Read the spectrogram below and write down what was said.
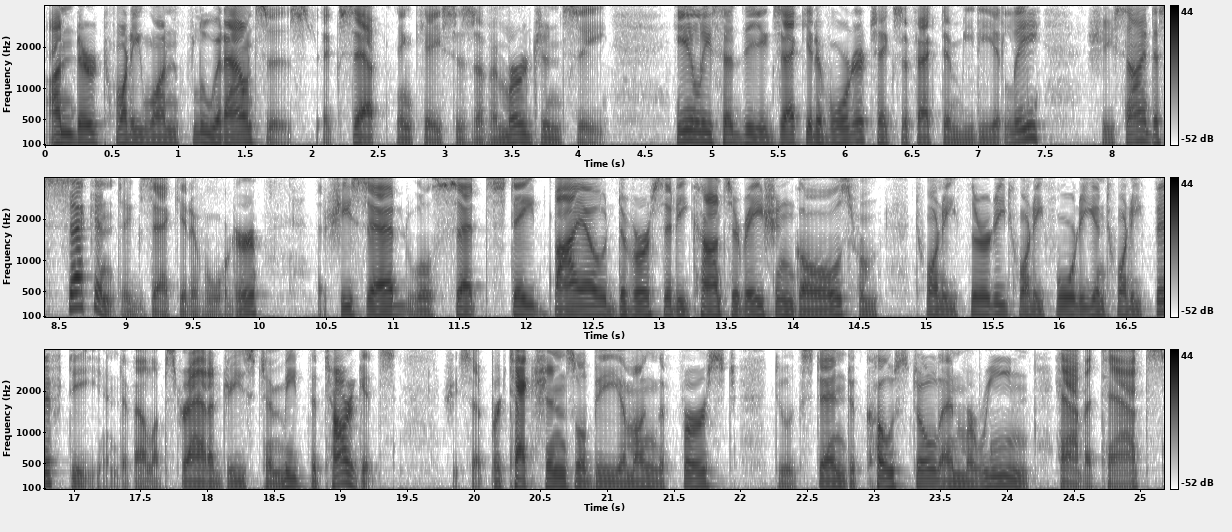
under 21 fluid ounces, except in cases of emergency. Healey said the executive order takes effect immediately. She signed a second executive order that she said will set state biodiversity conservation goals from 2030, 2040, and 2050 and develop strategies to meet the targets. She said protections will be among the first to extend to coastal and marine habitats.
